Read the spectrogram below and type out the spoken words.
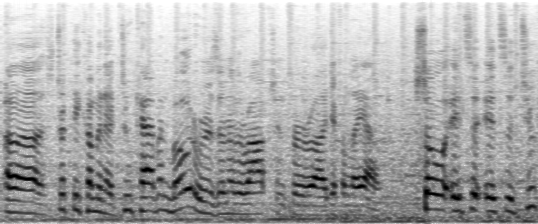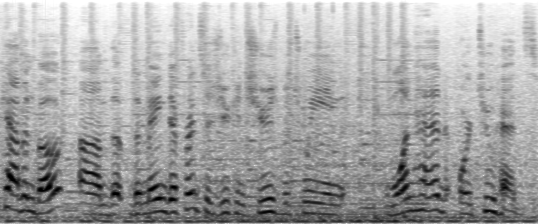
uh, strictly coming a two cabin boat, or is there another option for uh, different layout? So it's a, it's a two cabin boat. Um, the, the main difference is you can choose between one head or two heads.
